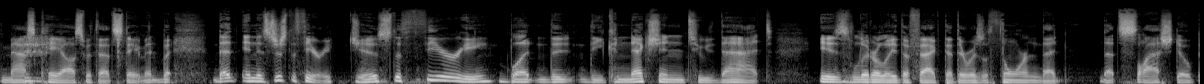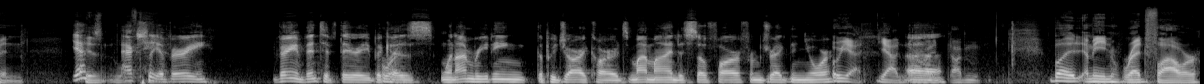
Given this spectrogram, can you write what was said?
mass chaos with that statement, but that and it's just a theory, just a theory, but the the connection to that is literally the fact that there was a thorn that that slashed open Yeah, actually, a very, very inventive theory because when I'm reading the Pujari cards, my mind is so far from Dredgen Yor. Oh yeah, yeah. no, Uh, I, but I mean, red flower,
